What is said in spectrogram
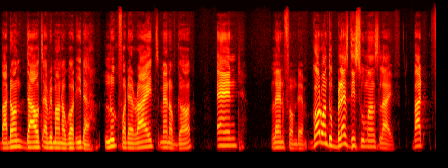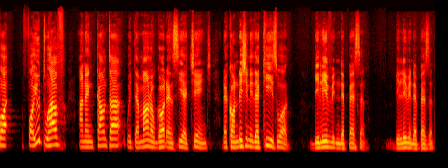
but don't doubt every man of God either. Look for the right man of God and learn from them. God want to bless this woman's life, but for for you to have an encounter with a man of God and see a change, the condition the key is what? Believe in the person. Believe in the person.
